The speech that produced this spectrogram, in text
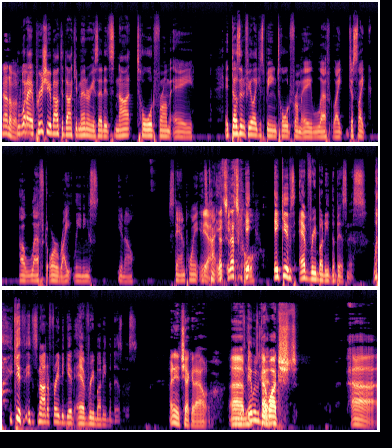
None of them. What do. I appreciate about the documentary is that it's not told from a. It doesn't feel like it's being told from a left, like just like a left or right leaning, you know, standpoint. It's yeah, kind, that's it, that's cool. It, it gives everybody the business. Like it, it's not afraid to give everybody the business. I need to check it out. Um, it was good. I watched uh,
